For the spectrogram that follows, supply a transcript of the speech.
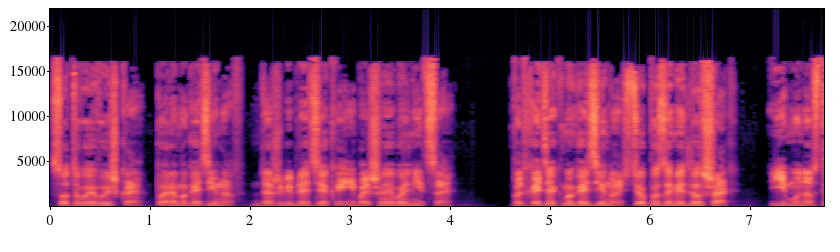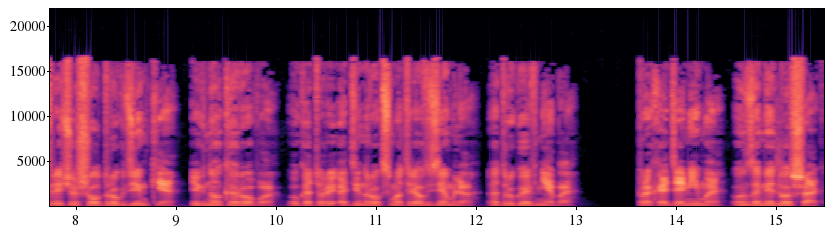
сотовая вышка, пара магазинов, даже библиотека и небольшая больница. Подходя к магазину, Стёпа замедлил шаг. Ему навстречу шел друг Димки и гнал корову, у которой один рог смотрел в землю, а другой в небо. Проходя мимо, он замедлил шаг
